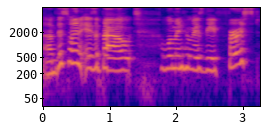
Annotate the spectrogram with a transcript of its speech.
Um, this one is about a woman who is the first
